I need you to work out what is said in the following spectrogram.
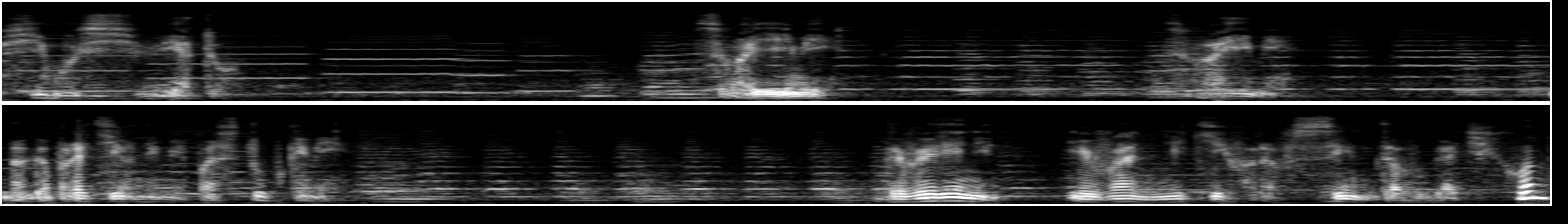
всему свету своими, своими богопротивными поступками. Дворянин Иван Никифоров, сын Долгочихун,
